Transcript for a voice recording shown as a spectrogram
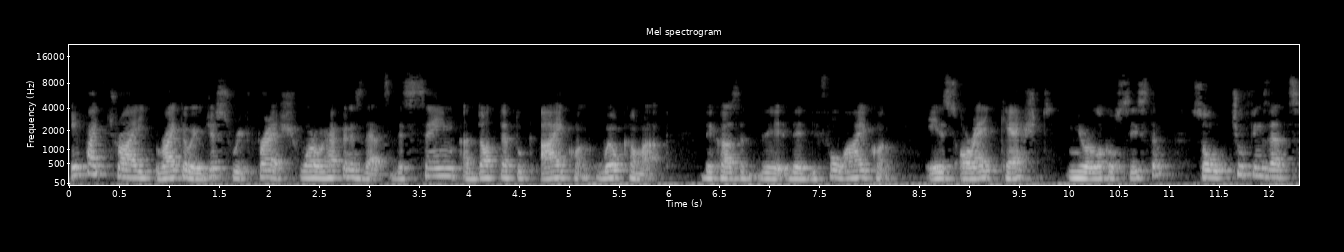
if I try right away, just refresh, what will happen is that the same .NET icon will come up because the, the default icon is already cached in your local system. So two things that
